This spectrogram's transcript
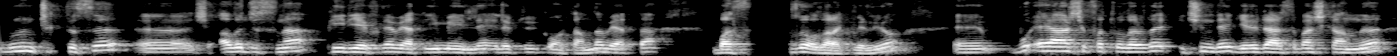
bunun çıktısı e, şey, alıcısına PDF ile veyahut e-mail ile elektronik ortamda veyahut da basılı olarak veriliyor. E, bu e-arşiv faturaları da içinde Gelir Dersi Başkanlığı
